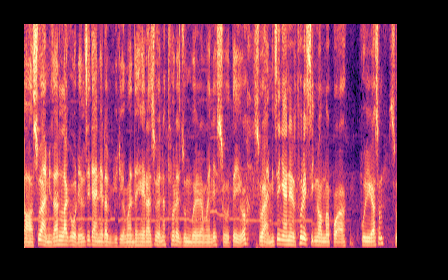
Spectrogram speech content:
सो हामी जानु लागेको होटेल चाहिँ त्यहाँनिर भिडियोमा देखेर छु होइन। थोरै जुम गरेर मैले सो त्यही हो। सो हामी चाहिँ यहाँनिर थोरै सिग्नलमा प पुगिरहेको छौँ। सो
